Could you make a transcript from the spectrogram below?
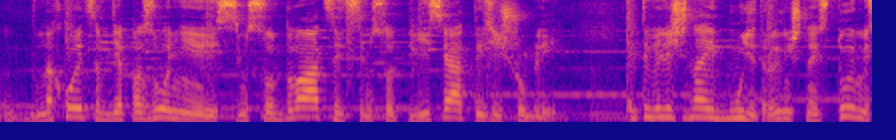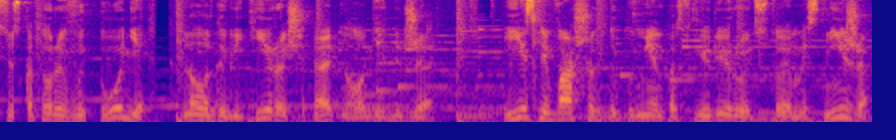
находится в диапазоне 720-750 тысяч рублей. Эта величина и будет рыночной стоимостью, с которой в итоге налоговики рассчитают налоги в бюджет. И если ваших документах фигурирует стоимость ниже,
